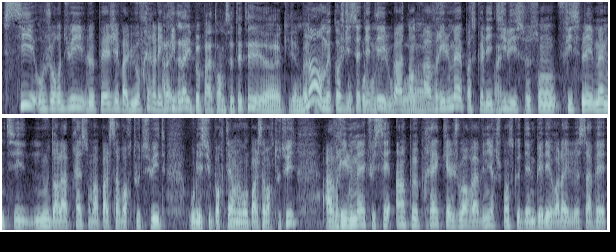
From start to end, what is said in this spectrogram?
si aujourd'hui le PSG va lui offrir l'équipe. Là, il peut pas attendre cet été, euh, Non, mais quand je dis cet été, il peut attendre euh, avril-mai parce que les deals ils se sont ficelés, même si nous dans la presse on va pas le savoir tout de suite ou les supporters ne vont pas le savoir tout de suite. Avril-mai, tu sais à peu près quel joueur va venir. Je pense que Dembélé, voilà, il le savait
